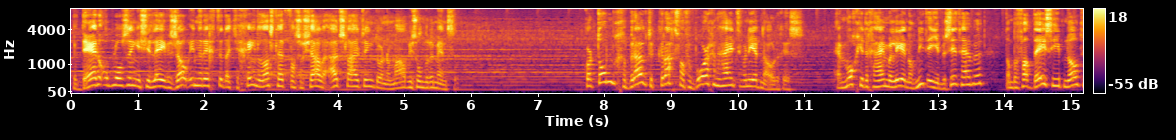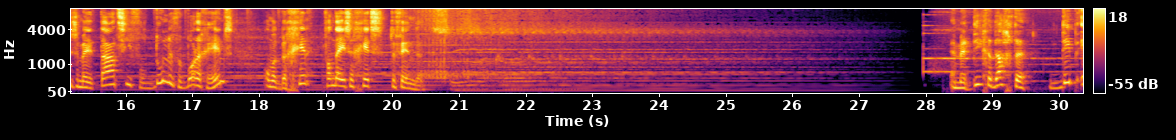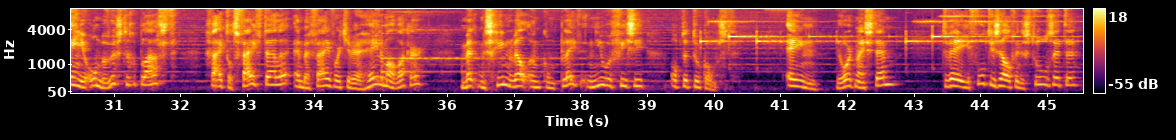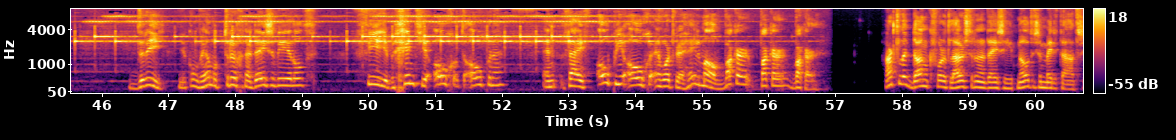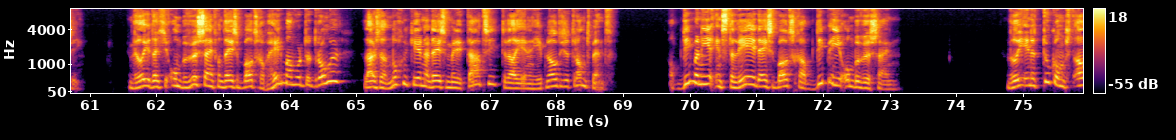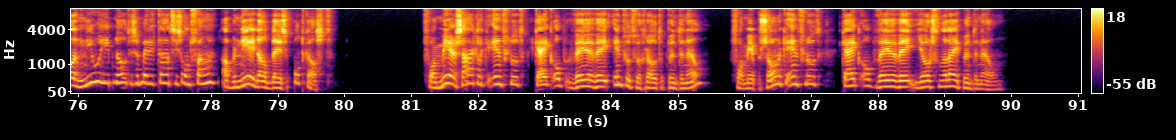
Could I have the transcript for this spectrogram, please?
De derde oplossing is je leven zo inrichten dat je geen last hebt van sociale uitsluiting door normaal bijzondere mensen. Kortom, gebruik de kracht van verborgenheid wanneer het nodig is. En mocht je de geheime leer nog niet in je bezit hebben, dan bevat deze hypnotische meditatie voldoende verborgen hints om het begin van deze gids te vinden. En met die gedachte diep in je onbewuste geplaatst, ga ik tot vijf tellen en bij vijf word je weer helemaal wakker met misschien wel een compleet nieuwe visie op de toekomst. 1. Je hoort mijn stem. 2. Je voelt jezelf in de stoel zitten. 3. Je komt helemaal terug naar deze wereld. 4. Je begint je ogen te openen. En 5. Open je ogen en word weer helemaal wakker, wakker, wakker. Hartelijk dank voor het luisteren naar deze hypnotische meditatie. Wil je dat je onbewustzijn van deze boodschap helemaal wordt doordrongen? Luister dan nog een keer naar deze meditatie terwijl je in een hypnotische trance bent. Op die manier installeer je deze boodschap diep in je onbewustzijn. Wil je in de toekomst alle nieuwe hypnotische meditaties ontvangen? Abonneer je dan op deze podcast. Voor meer zakelijke invloed, kijk op www.invloedvergroten.nl. Voor meer persoonlijke invloed, kijk op www.joostvandelij.nl.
